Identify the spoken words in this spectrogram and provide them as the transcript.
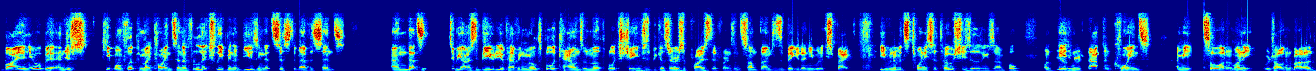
buy in Yobit, and just keep on flipping my coins. And I've literally been abusing that system ever since. And that's, to be honest, the beauty of having multiple accounts and multiple exchanges because there is a price difference and sometimes it's bigger than you would expect. Even if it's 20 Satoshis, as an example, on yeah. 800,000 coins, I mean, that's a lot of money we're talking about.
